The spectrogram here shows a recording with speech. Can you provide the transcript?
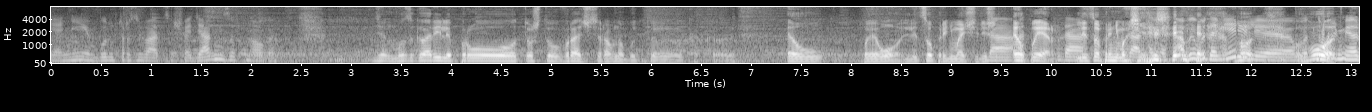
и они будут развиваться еще, диагнозов много. Дин, мы заговорили про то, что врач все равно будет э, как э, ЛПО, лицо принимающее решение. Да, ЛПР, да, лицо принимающее да, решение. А вы бы доверили, вот, Вот. например,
